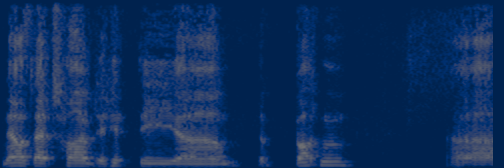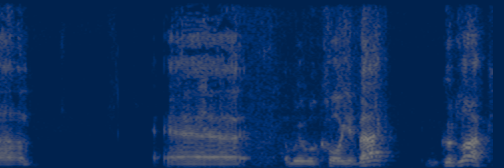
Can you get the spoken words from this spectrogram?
now's that time to hit the, um, the button. Um, uh, we will call you back. Good luck.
